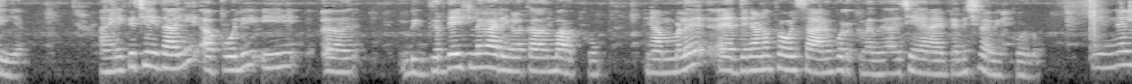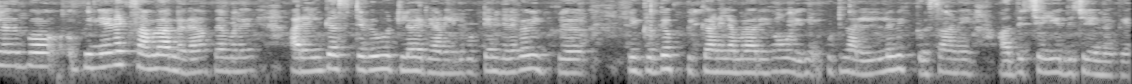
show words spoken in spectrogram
ചെയ്യുക അങ്ങനെയൊക്കെ ചെയ്താൽ അപ്പോൾ ഈ വികൃതിയായിട്ടുള്ള കാര്യങ്ങളൊക്കെ അവർ മറക്കും. നമ്മൾ എന്തിനാണോ പ്രോത്സാഹനം കൊടുക്കുന്നത് അത് ചെയ്യാനായിട്ട് തന്നെ ശ്രമിക്കുള്ളൂ. പിന്നെ ഉള്ളത് ഇപ്പോ പിന്നെ ഒരു എക്സാമ്പിൾ പറഞ്ഞുതരാം. അപ്പോൾ നമ്മൾ ആരെങ്കിലും ഗസ്റ്റൊക്കെ വീട്ടിൽ വരികയാണെങ്കിൽ കുട്ടി എന്തെങ്കിലുമൊക്കെ വികൃ വികൃതി ഒപ്പിക്കുകയാണെങ്കിൽ നമ്മൾ അറിയും ഓ കുട്ടി നല്ല വിക്രസാണ് അത് ചെയ്യും ഇത് ചെയ്യുന്നൊക്കെ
